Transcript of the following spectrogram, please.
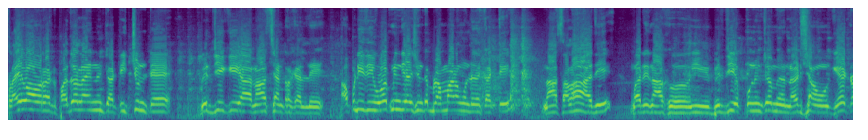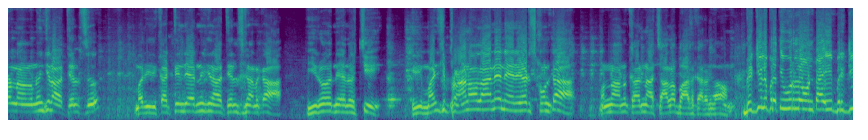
ఫ్లైఓవర్ అటు పదో లైన్ నుంచి అటు ఇచ్చుంటే బ్రిడ్జికి ఆ నార్త్ సెంటర్కి వెళ్ళి అప్పుడు ఇది ఓపెన్ చేసి ఉంటే బ్రహ్మాండంగా ఉండేది కట్టి. నా సలహా అది. మరి నాకు ఈ బ్రిడ్జి ఎప్పటి నుంచో మేము నడిచాము. గేట్ ఉన్న నుంచి నాకు తెలుసు. మరి ఇది కట్టిన దగ్గర నుంచి నాకు తెలుసు కనుక ఈరోజు నేను వచ్చి ఇది మనిషి ప్రాణంలానే నేను ఏడ్చుకుంటా ఉన్నాను కానీ నాకు చాలా బాధాకరంగా ఉంది. బ్రిడ్జిలు ప్రతి ఊరిలో ఉంటాయి. బ్రిడ్జి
